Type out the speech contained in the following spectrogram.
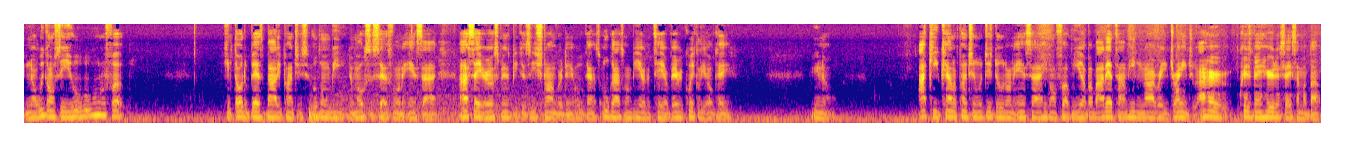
You know, we gonna see who who, who the fuck can throw the best body punches. Who gonna be the most successful on the inside? I say Earl Spence because he's stronger than Ugas. Ugas gonna be able to tell very quickly, okay, you know, I keep counterpunching with this dude on the inside, he gonna fuck me up. But by that time, he done already drained you. I heard Chris Van Heerden say something about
